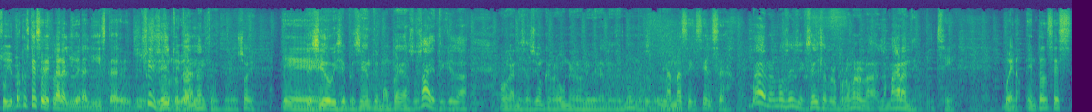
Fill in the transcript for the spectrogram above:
suyo, porque usted se declara liberalista. Sí, sí, totalmente, lo soy. He sido vicepresidente de Montpellier Society, que es la organización que reúne a los liberales del mundo. La más excelsa. Bueno, no sé si excelsa, pero por lo menos la, más grande. Sí. Bueno, entonces,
